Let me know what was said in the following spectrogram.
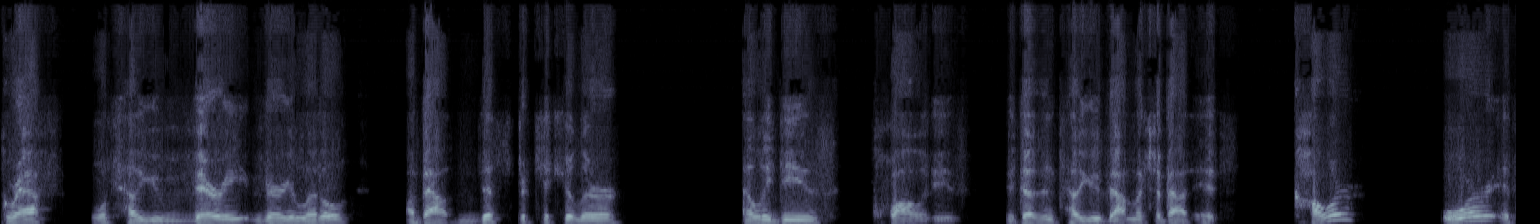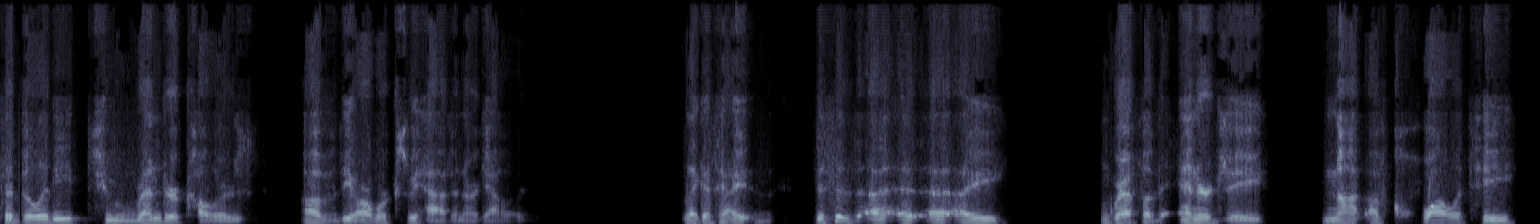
graph will tell you very, very little about this particular LED's qualities. It doesn't tell you that much about its color or its ability to render colors of the artworks we have in our gallery. Like I say, I, this is a, a, a graph of energy, not of quality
